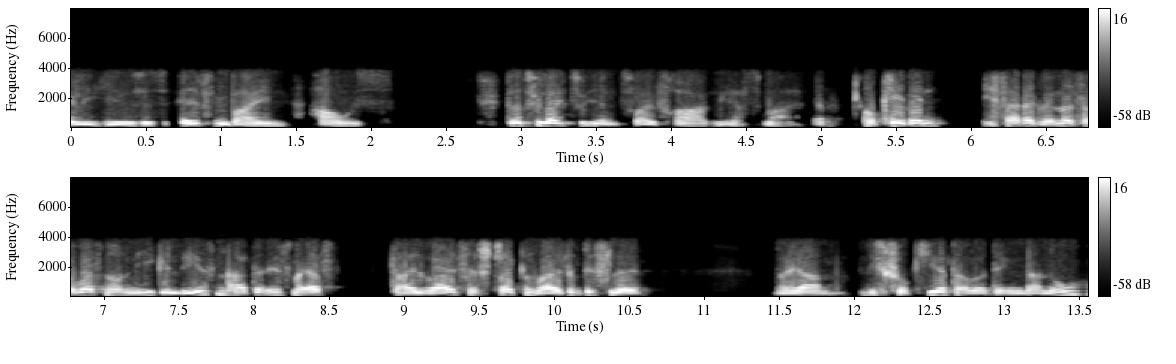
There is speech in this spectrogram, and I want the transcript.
religiöses Elfenbeinhaus. Das vielleicht zu Ihren zwei Fragen erstmal. Okay, wenn, ich sage halt, wenn man sowas noch nie gelesen hat, dann ist man erst teilweise, streckenweise ein bisschen, naja, nicht schockiert, aber denkt, nanu.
